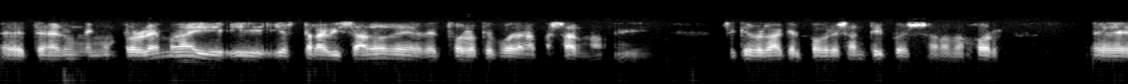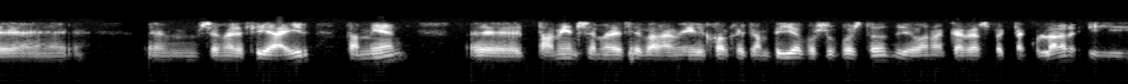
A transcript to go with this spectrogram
eh, tener ningún problema y, y, estar avisado de, de, todo lo que pueda pasar, ¿no? Y sí que es verdad que el pobre Santi, pues a lo mejor eh, Em, se merecía ir también. Eh, también se merece para mí Jorge Campillo, por supuesto, lleva una carrera espectacular y,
